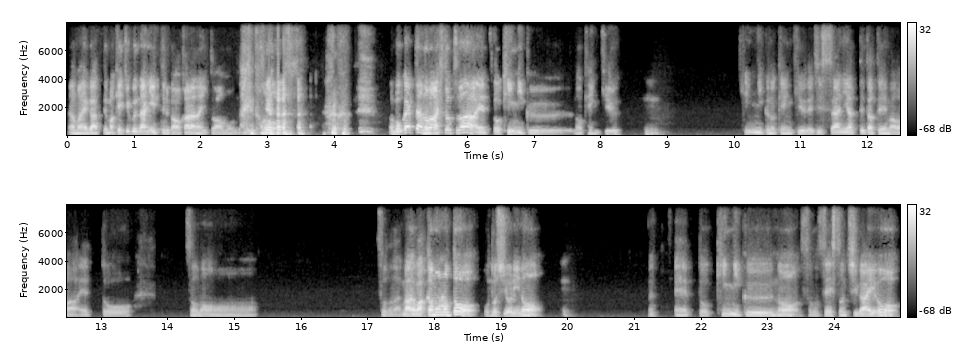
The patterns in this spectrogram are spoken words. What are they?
名前があって、まあ、結局何言ってるかわからないとは思うんだけど、僕がやったのは、一つは、えっと、筋肉の研究。うん。筋肉の研究で実際にやってたテーマは、えっと、その、そうだな。まあ、若者とお年寄りの、うんえっと、筋肉のその性質の違いを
